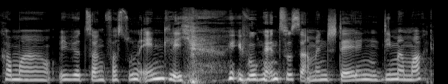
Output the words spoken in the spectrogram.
kann man, ich würde sagen, fast unendlich Übungen zusammenstellen, die man macht.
